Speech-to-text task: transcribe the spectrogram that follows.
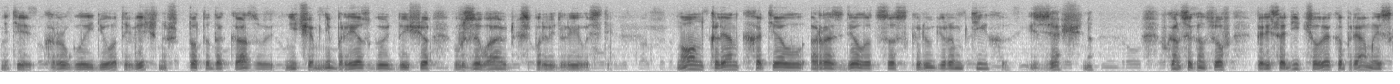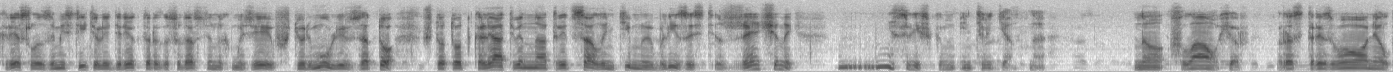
Эти круглые идиоты вечно что-то доказывают, ничем не брезгуют, да еще взывают к справедливости. Но он, Кленк, хотел разделаться с Крюгером тихо, изящно. В конце концов, пересадить человека прямо из кресла заместителя директора государственных музеев в тюрьму лишь за то, что тот клятвенно отрицал интимную близость с женщиной, не слишком интеллигентно. Но Флаухер растрезвонил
